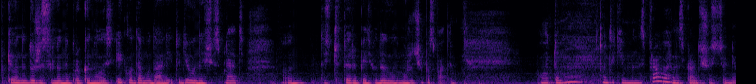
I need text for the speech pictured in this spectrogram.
поки вони дуже сильно не прокинулись, і кладемо далі. І тоді вони ще сплять десь 4-5 годин, вони можуть ще поспати. От, тому такі в мене справи. Насправді щось сьогодні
